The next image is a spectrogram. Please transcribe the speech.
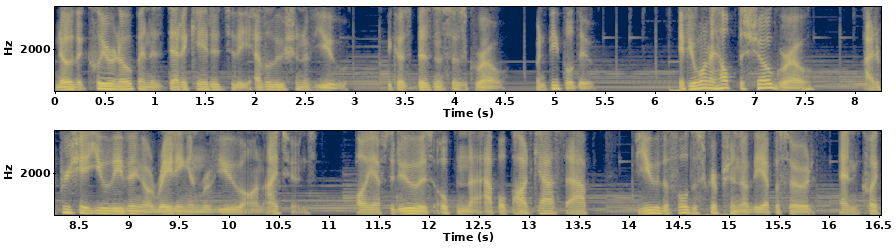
know that Clear and Open is dedicated to the evolution of you because businesses grow when people do. If you want to help the show grow, I'd appreciate you leaving a rating and review on iTunes. All you have to do is open the Apple Podcasts app, view the full description of the episode, and click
